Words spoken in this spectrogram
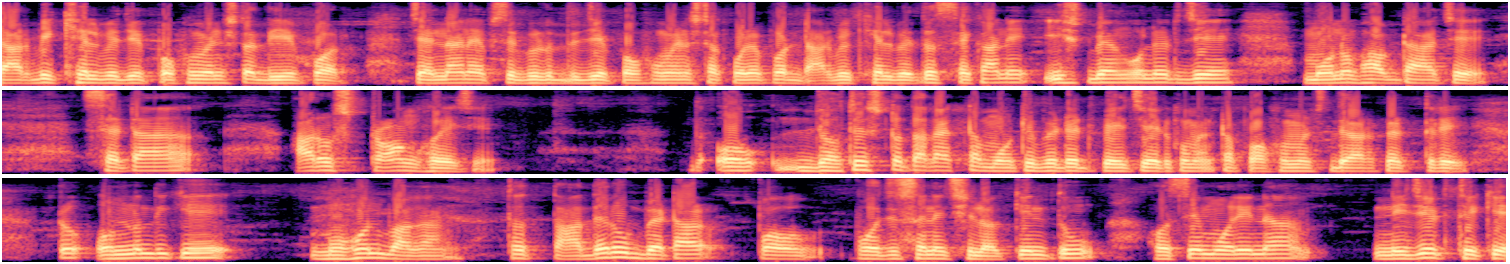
ডার্বি খেলবে যে পারফরমেন্সটা দিয়ে পর চেন্নাই এফসির বিরুদ্ধে যে পারফরমেন্সটা করে পর ডার্বি খেলবে, তো সেখানে ইস্ট বেঙ্গলের যে মনোভাবটা আছে, সেটা আরও স্ট্রং হয়েছে। ও, যথেষ্ট তারা একটা মোটিভেটেড পেয়েছে এরকম একটা পারফরমেন্স দেওয়ার ক্ষেত্রে। তো অন্যদিকে মোহনবাগান, তো তাদেরও বেটার পজিশনে ছিল। কিন্তু হোসে মলিনা নিজের থেকে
